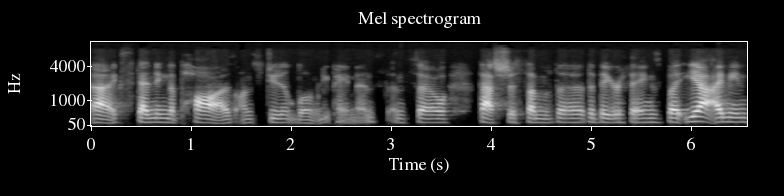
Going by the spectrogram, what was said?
uh, extending the pause on student loan repayments, and so that's just some of the the bigger things. But yeah, I mean,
